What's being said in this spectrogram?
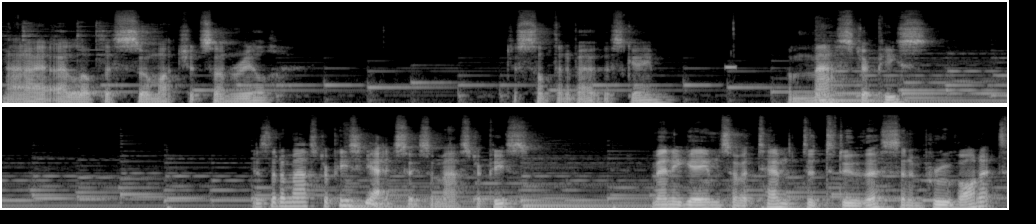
Man, I, I love this so much, it's unreal. Just something about this game. A masterpiece. Is it a masterpiece? Yeah, I'd say it's a masterpiece. Many games have attempted to do this and improve on it.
